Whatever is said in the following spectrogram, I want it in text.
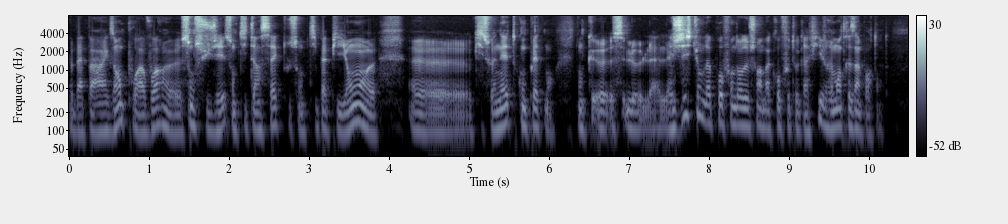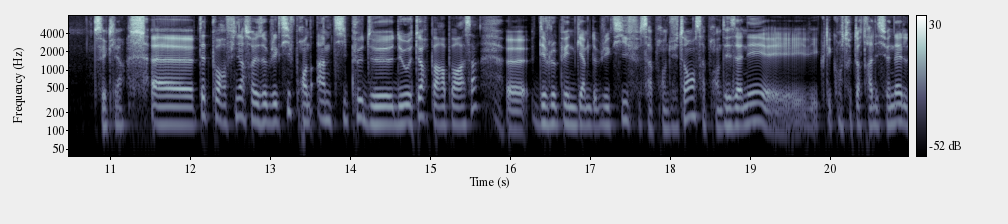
Bah, par exemple, pour avoir son sujet, son petit insecte ou son petit papillon qui soit net complètement. Donc, la, la, gestion de la profondeur de champ en macrophotographie est vraiment très importante. C'est clair. Euh, peut-être pour finir sur les objectifs, prendre un petit peu de, hauteur par rapport à ça. Euh, développer une gamme d'objectifs, ça prend du temps, ça prend des années, et les, constructeurs traditionnels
